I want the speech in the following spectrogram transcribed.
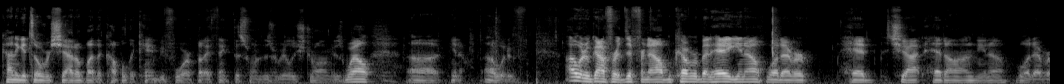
Kind of gets overshadowed by the couple that came before, but I think this one is really strong as well. Uh, you know, I would have, I would have gone for a different album cover, but hey, you know, whatever head shot head on, you know, whatever.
